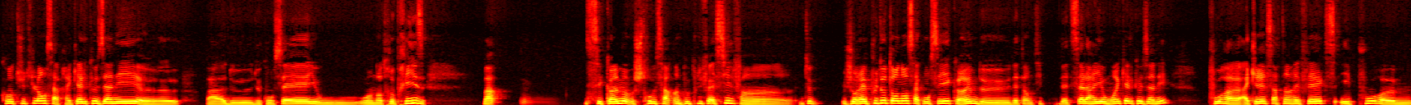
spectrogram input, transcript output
quand tu te lances après quelques années euh, bah, de, de conseils ou, ou, en entreprise, bah c'est quand même, je trouve ça un peu plus facile. Enfin, j'aurais plutôt tendance à conseiller quand même d'être un petit d'être salarié au moins quelques années pour euh, acquérir certains réflexes et pour euh,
